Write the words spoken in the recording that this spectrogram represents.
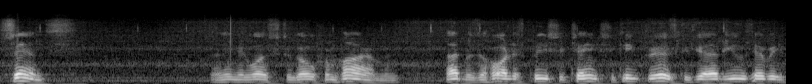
cents, I think it was, to go from Hyrum. That was the hardest piece of change to keep is because you had to use every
